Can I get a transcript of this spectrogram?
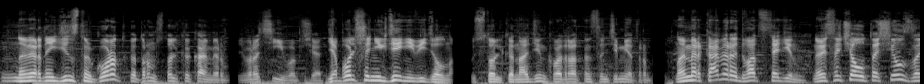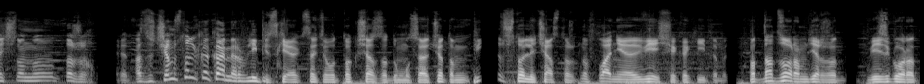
наверное, единственный город, в котором столько камер, блядь, в России вообще. Я больше нигде не видел, нахуй, столько на один квадратный сантиметр. блядь. Номер камеры 21. Но если чел утащил, значит, он ну, тоже хуярит. А зачем столько камер в Липецке? Я, кстати, вот только сейчас задумался. А что там, пи***т, что ли, часто? Ну, в плане вещи какие-то. Под надзором держат весь город.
